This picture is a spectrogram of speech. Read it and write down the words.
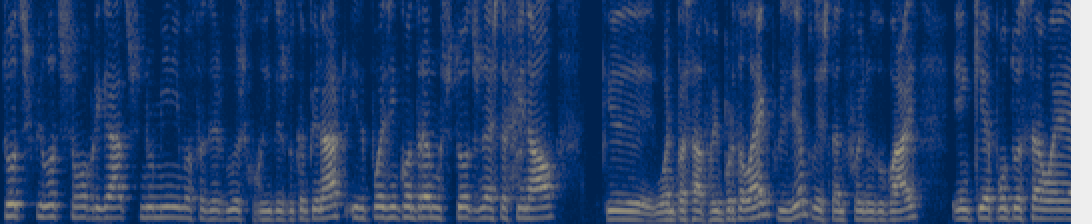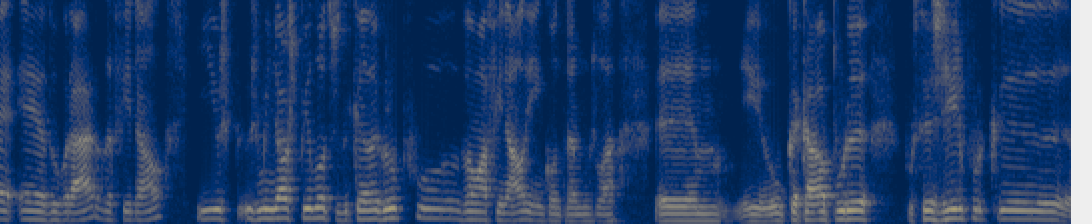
todos os pilotos são obrigados no mínimo a fazer duas corridas do campeonato e depois encontramos todos nesta final que o ano passado foi em Porto Alegre, por exemplo, este ano foi no Dubai, em que a pontuação é, é a dobrar da final e os, os melhores pilotos de cada grupo vão à final e encontramos lá. Um, e o que acaba por, por ser giro porque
